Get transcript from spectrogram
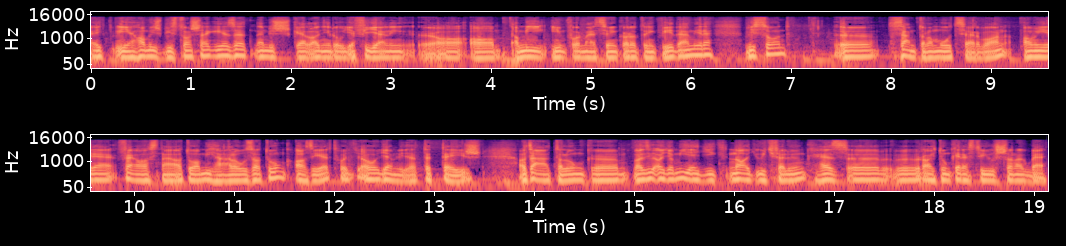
egy ilyen hamis biztonságérzet, nem is kell annyira ugye figyelni a, a, a mi információink, adataink védelmére, viszont ö, számtalan módszer van, amire felhasználható a mi hálózatunk azért, hogy ahogy említetted te is, az általunk, ö, az, hogy a mi egyik nagy ügyfelünkhez ö, ö, rajtunk keresztül jussanak be.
